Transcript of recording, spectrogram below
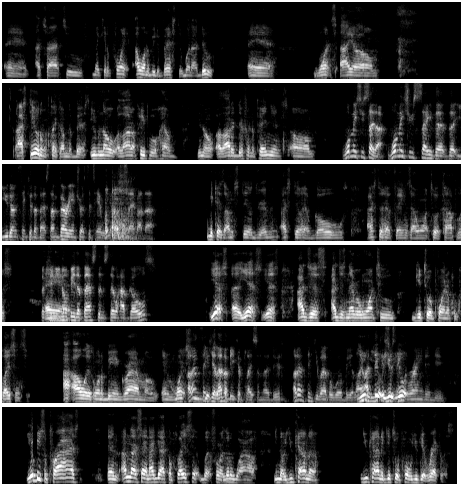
and I try to make it a point. I want to be the best at what I do, and once I um I still don't think I'm the best, even though a lot of people have, you know, a lot of different opinions. Um, what makes you say that? What makes you say that that you don't think you're the best? I'm very interested to hear what you have to say about that. Because I'm still driven. I still have goals. I still have things I want to accomplish. But can and, you not be the best and still have goals? Yes, uh, yes, yes. I just I just never want to get to a point of complacency. I always want to be in grind mode. And once I don't you think you'll ever be complacent though, dude. I don't think you ever will be. Like you, I think you, it's just ingrained in you. You'll be surprised, and I'm not saying I got complacent, but for a little mm. while, you know, you kind of you kind of get to a point where you get reckless.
